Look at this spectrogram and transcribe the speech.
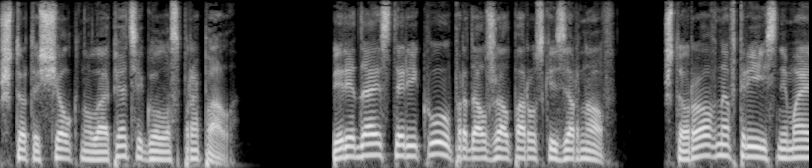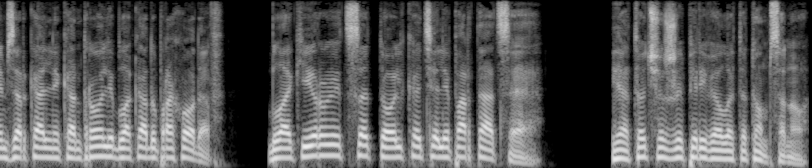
Что-то щелкнуло опять, и голос пропал. «Передай старику», — продолжал по-русски Зернов, «что ровно в три снимаем зеркальный контроль и блокаду проходов. Блокируется только телепортация». Я тотчас же перевел это Томпсону.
